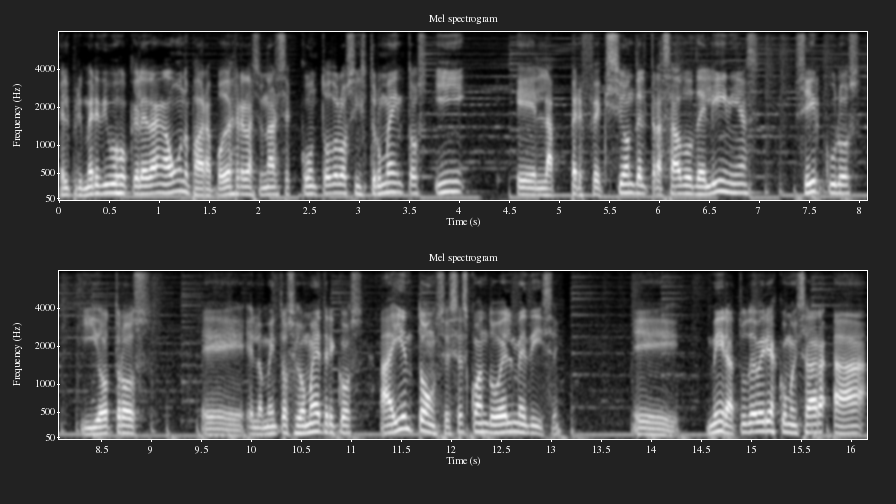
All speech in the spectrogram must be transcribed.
el, primer dibujo que le dan a uno para poder relacionarse con todos los instrumentos y eh, la perfección del trazado de líneas, círculos y otros eh, elementos geométricos. Ahí entonces es cuando él me dice, eh, mira, tú deberías comenzar a,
